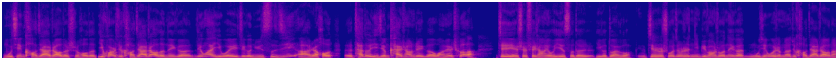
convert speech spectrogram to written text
母亲考驾照的时候的一块去考驾照的那个另外一位这个女司机啊，然后呃，她都已经开上这个网约车了，这也是非常有意思的一个段落。接着说，就是你比方说那个母亲为什么要去考驾照呢？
